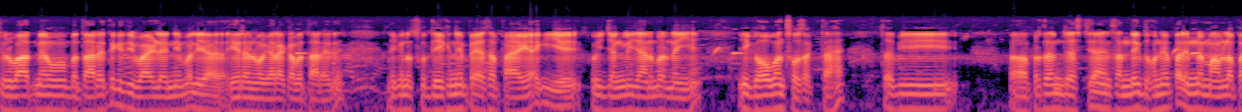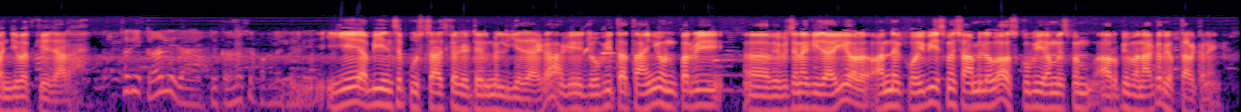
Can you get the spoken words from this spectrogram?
शुरुआत में वो बता रहे थे किसी वाइल्ड एनिमल या हिरन वगैरह का बता रहे थे लेकिन उसको देखने पे ऐसा पाया गया कि ये कोई जंगली जानवर नहीं है ये गौवंश हो सकता है। तो अभी प्रथम दृष्टया संदिग्ध होने पर इनमें मामला पंजीबद्ध किया जा रहा है। सर ये कहाँ ले जाए ये कहाँ से पकड़ा गया ये अभी इनसे पूछताछ का डिटेल में लिया जाएगा। आगे जो भी तथ्य आएँगे उन पर भी विवेचना की जाएगी और अन्य कोई भी इसमें शामिल होगा उसको भी हम इसमें आरोपी बनाकर गिरफ़्तार करेंगे।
